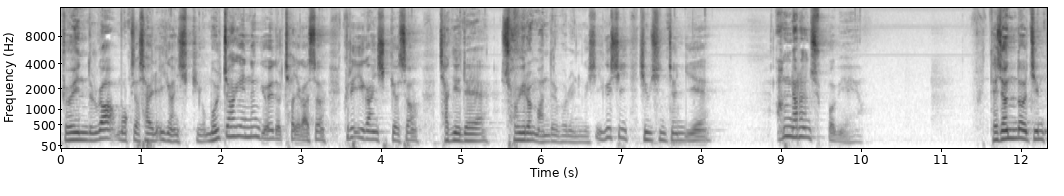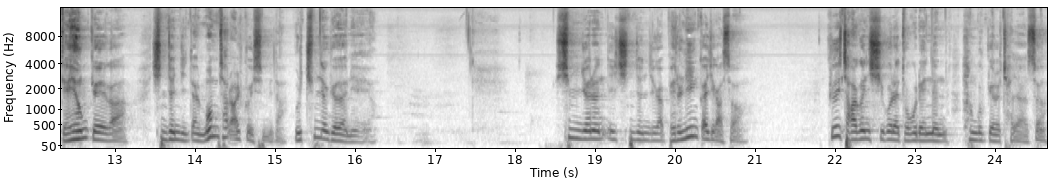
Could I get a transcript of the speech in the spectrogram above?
교인들과 목사 사이를 이간시키고 멀쩡하게 있는 교회들 찾아가서 그래 이간시켜서 자기들의 소유를 만들어 버리는 것이 이것이 지금 신천지의 악랄한 수법이에요. 대전도 지금 대형 교회가 신천지 때문에 몸살 앓고 있습니다. 우리 침례교단이에요. 심지어는 이 신천지가 베를린까지 가서 그 작은 시골에 독일에 있는 한국교회를 찾아와서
